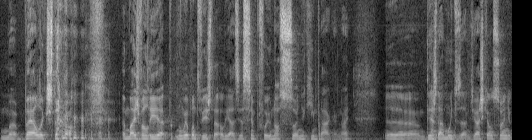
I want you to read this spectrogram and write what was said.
uma bela questão. a mais-valia, no meu ponto de vista, aliás, esse sempre foi o nosso sonho aqui em Braga, não é? Eh, desde há muitos anos. Eu acho que é um sonho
